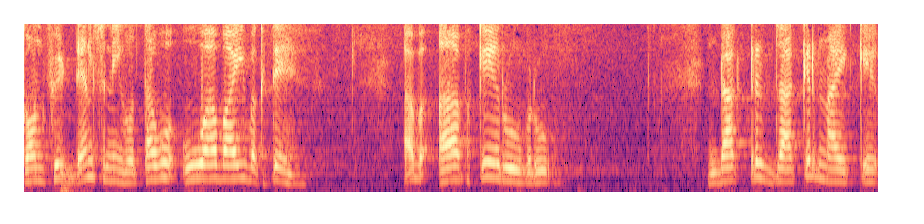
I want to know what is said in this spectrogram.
कॉन्फिडेंस नहीं होता, वो उआबाई बकते हैं। अब आपके रूबरू डॉक्टर जाकिर नाइक के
